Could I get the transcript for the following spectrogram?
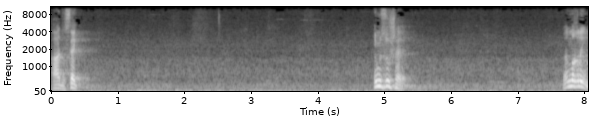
aada isag imisuu sheegay maad maqlin?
